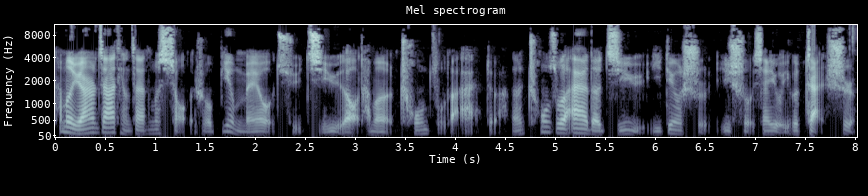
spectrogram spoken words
他们的原生家庭在他们小的时候并没有去给予到他们充足的爱，对吧？那充足的爱的给予，一定是一首先有一个展示，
